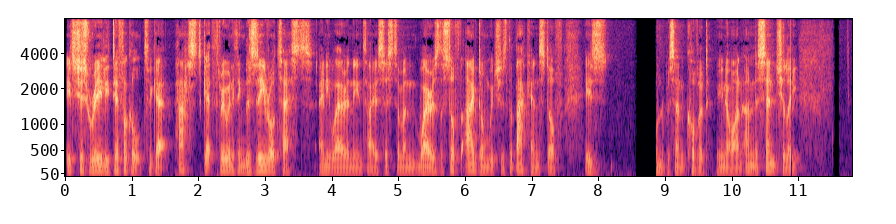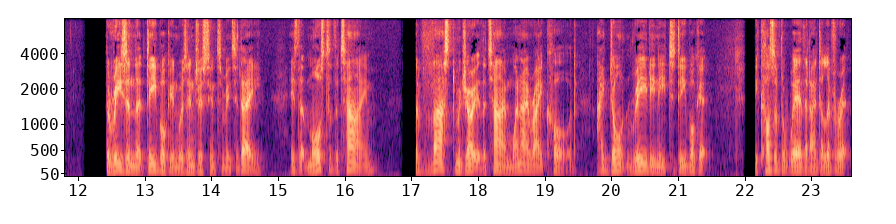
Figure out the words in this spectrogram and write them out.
it's just really difficult to get past, get through anything. There's zero tests anywhere in the entire system, and whereas the stuff that I've done, which is the back end stuff, is 100% covered, you know, and, and essentially the reason that debugging was interesting to me today is that most of the time, the vast majority of the time, when I write code, I don't really need to debug it because of the way that I deliver it.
